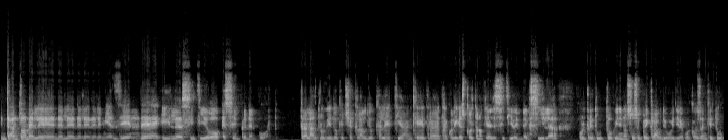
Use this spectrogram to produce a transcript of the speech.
Intanto nelle, nelle, nelle, nelle, mie aziende il CTO è sempre nel board. Tra l'altro vedo che c'è Claudio Caletti anche tra, tra quelli che ascoltano che è il CTO in Bank Sealer, oltretutto, quindi non so se poi Claudio vuoi dire qualcosa anche tu.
